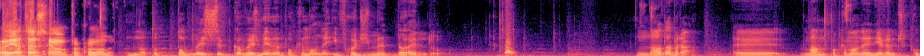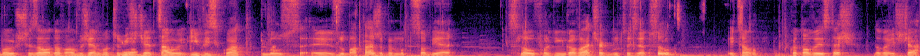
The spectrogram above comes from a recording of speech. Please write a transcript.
No ja też nie mam Pokémon. No to, to my szybko weźmiemy Pokémony i wchodzimy do Endu. No dobra. Y, mam Pokémony, nie wiem czy Kuba już się załadował. Wziąłem oczywiście cały Eevee Squad plus y, Zubata, żeby móc sobie slow fallingować, jakbym coś zepsuł. I co? Gotowy jesteś do wejścia?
